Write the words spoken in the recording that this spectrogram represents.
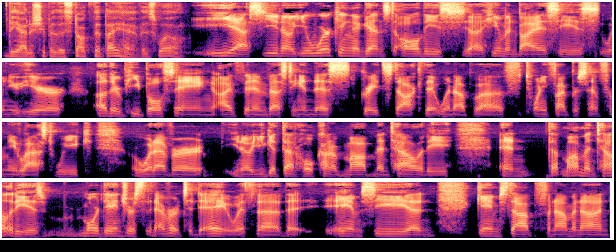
the ownership of the stock that they have as well. Yes, you know, you're working against all these uh, human biases when you hear other people saying, I've been investing in this great stock that went up uh, 25% for me last week or whatever. You know, you get that whole kind of mob mentality. And that mob mentality is more dangerous than ever today with uh, the AMC and GameStop phenomenon.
